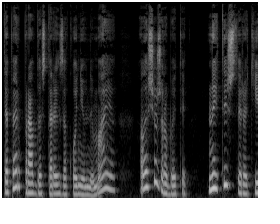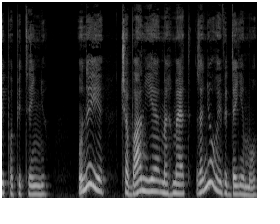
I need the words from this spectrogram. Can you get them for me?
Тепер, правда, старих законів немає, але що ж робити? Не йти ж сироті по пітинню. У неї чабан є, мегмет, за нього й віддаємо.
